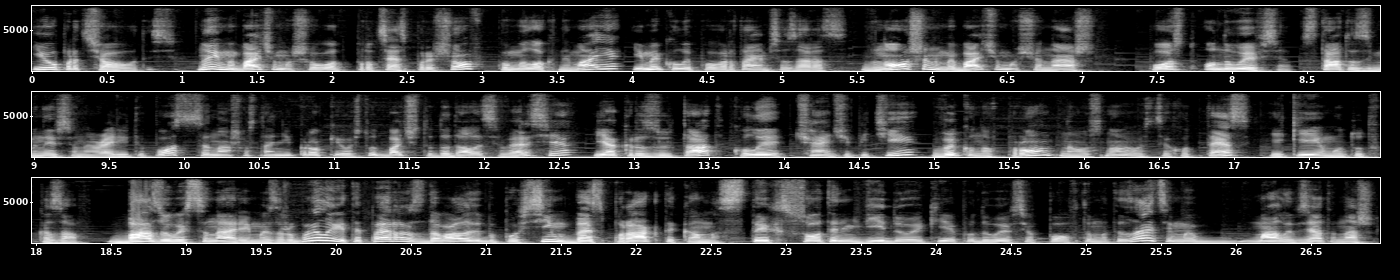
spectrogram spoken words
і опрацьовуватись. Ну і ми бачимо, що от процес пройшов, помилок немає. І ми, коли повертаємося зараз в Notion, ми бачимо, що наш пост оновився. Статус змінився на Ready to Post, це наш останній крок. І ось тут, бачите, додалася версія як результат, коли ChatGPT виконав промпт на основі ось цих от тез, які йому тут вказав. Базовий сценарій ми зробили, і тепер здавалось би по всім без практикам з тих сотень відео, які я подивився по автоматизації. Ми мали взяти наш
